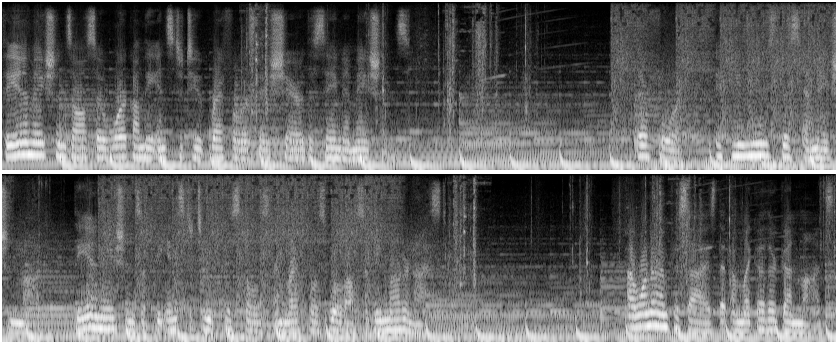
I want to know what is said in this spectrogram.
The animations also work on the Institute rifle as they share the same animations. Therefore, if you use this animation mod, the animations of the Institute pistols and rifles will also be modernized. I want to emphasize that unlike other gun mods,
